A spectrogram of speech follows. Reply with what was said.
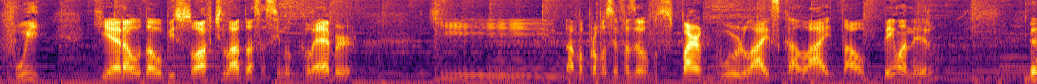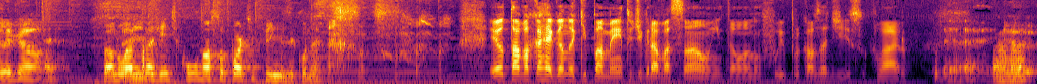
fui, que era o da Ubisoft lá do Assassino Kleber, que dava para você fazer os parkour lá, escalar e tal, bem maneiro. Bem legal. É, só não Aí... é pra gente com o nosso porte físico, né? eu tava carregando equipamento de gravação, então eu não fui por causa disso, claro. É, uhum. eu,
